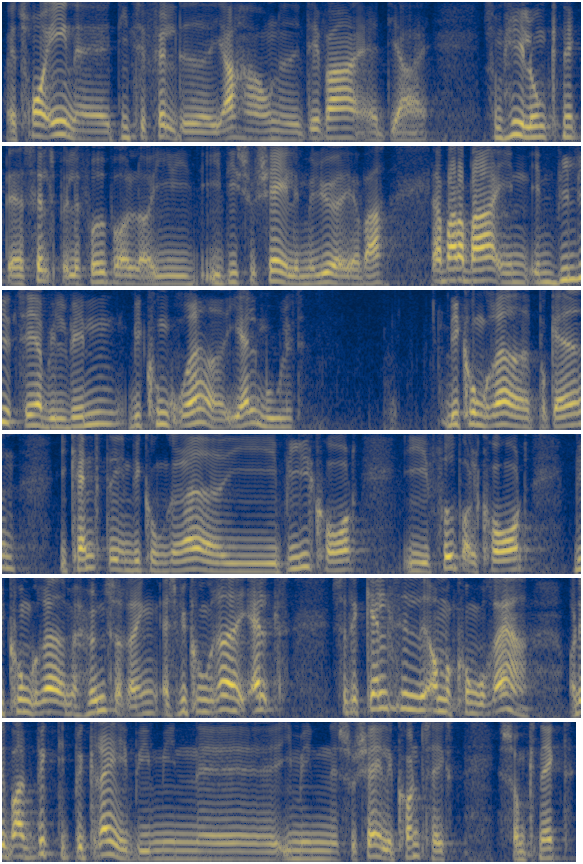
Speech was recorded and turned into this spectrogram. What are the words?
Og jeg tror, en af de tilfældigheder, jeg havnede, det var, at jeg som helt ung knægt, da jeg selv spillede fodbold, og i, i de sociale miljøer, jeg var, der var der bare en, en vilje til at ville vinde. Vi konkurrerede i alt muligt. Vi konkurrerede på gaden, i kantsten, vi konkurrerede i bilkort, i fodboldkort, vi konkurrerede med hønseringe, altså vi konkurrerede i alt. Så det galt til om at konkurrere, og det var et vigtigt begreb i min, øh, i min sociale kontekst som knægt.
